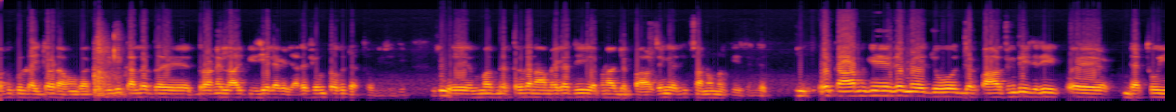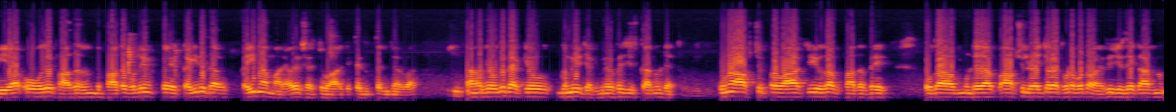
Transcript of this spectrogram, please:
ਵੀ ਕੋਈ ਲੜਾਈ ਝਗੜਾ ਹੋਊਗਾ। ਜਿਹਦੀ ਕੱਲ ਦੌਰਾਨ ਇਲਾਜ ਪੀਜੀਏ ਲੈ ਕੇ ਜਾ ਰਹੇ ਸੀ ਉਹਨਾਂ ਤੋਂ ਉਹਦੀ ਡੈਥ ਹੋ ਗਈ ਸੀ ਜੀ। ਤੇ ਮ- ਮ੍ਰਿਤਕ ਦਾ ਨਾਮ ਹੈਗਾ ਜੀ ਆਪਣਾ ਜਗਪਾਲ ਸਿੰਘ ਹੈ ਜੀ ਸਾਨੂੰ ਮਲਕੀਤ ਸਿੰਘ ਹੈ ਇਹ ਕਾਰਨ ਕਿ ਇਹਦੇ ਜੋ ਜਗਪਾਲ ਸਿੰਘ ਦੀ ਜਿਹੜੀ ਡੈਥ ਹੋਈ ਆ ਉਹ ਉਹਦੇ ਫਾਦਰ ਫਾਦਰ ਬੋਲੇ ਕਈ ਦੇ ਕਈ ਨਾਲ ਮਾਰਿਆ ਉਹਦੇ ਸਿਰ 'ਚ ਵਾਰ ਕੀਤੇ ਤਿੰਨ ਚਾਰ ਵਾਰ। ਤਾਂ ਕਰਕੇ ਉਹਦੇ ਕਰਕੇ ਉਹ ਗੰਭੀਰ ਜ਼ਖਮੀ ਹੋ ਗਿਆ ਜਿਸ ਕਾਰਨ ਉਹ ਡੈਥ ਹੋ ਗਈ ਉਹਨਾਂ ਆਪਸ ਚ ਪਰਿਵਾਰ ਚ ਉਹਦਾ ਫਾਦਰ ਤੇ ਉਹਦਾ ਮੁੰਡੇ ਦਾ ਆਪਸ ਚ ਲੜਾਈ ਝਗੜਾ ਥੋੜਾ ਬਹੁਤਾ ਹੋਇਆ ਸੀ ਜਿਸ ਦੇ ਕਾਰਨ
